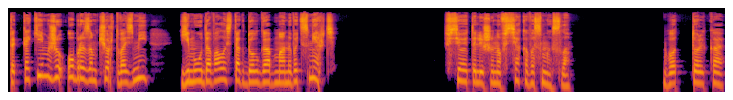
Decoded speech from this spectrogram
так каким же образом, черт возьми, ему удавалось так долго обманывать смерть? Все это лишено всякого смысла. Вот только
